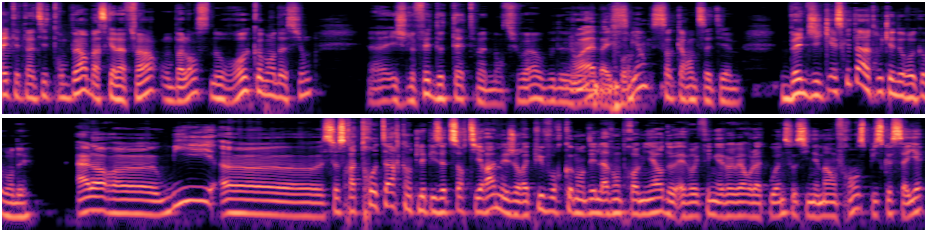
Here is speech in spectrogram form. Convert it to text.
Eight est un titre trompeur parce qu'à la fin, on balance nos recommandations. Euh, et je le fais de tête maintenant, tu vois, au bout de Ouais, bah, il faut du bien. 147e. Benji, est-ce que t'as un truc à nous recommander? Alors euh, oui, euh, ce sera trop tard quand l'épisode sortira, mais j'aurais pu vous recommander l'avant-première de Everything Everywhere All at Once au cinéma en France, puisque ça y est,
